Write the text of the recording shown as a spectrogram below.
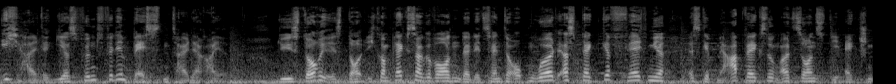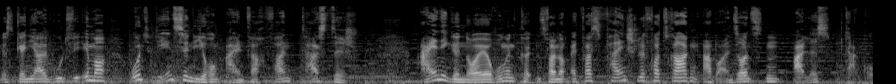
ich halte Gears 5 für den besten Teil der Reihe. Die Story ist deutlich komplexer geworden, der dezente Open-World-Aspekt gefällt mir, es gibt mehr Abwechslung als sonst, die Action ist genial gut wie immer und die Inszenierung einfach fantastisch. Einige Neuerungen könnten zwar noch etwas Feinschliff vertragen, aber ansonsten alles Taco.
